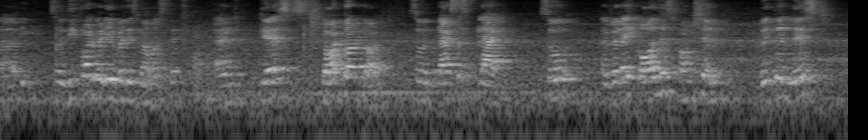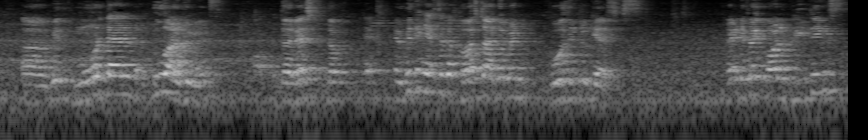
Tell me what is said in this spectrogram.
Uh, so default variable is namaste and guests dot dot dot. So that's a splat. So uh, when I call this function with a list uh, with more than two arguments, the rest, the everything except the first argument goes into guests. Right? If I call greetings,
